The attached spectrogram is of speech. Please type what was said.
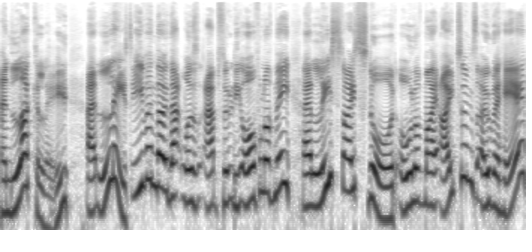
And luckily, at least, even though that was absolutely awful of me, at least I stored all of my items over here,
